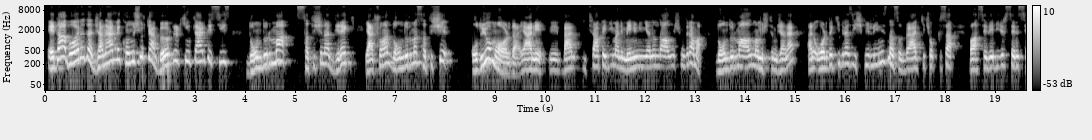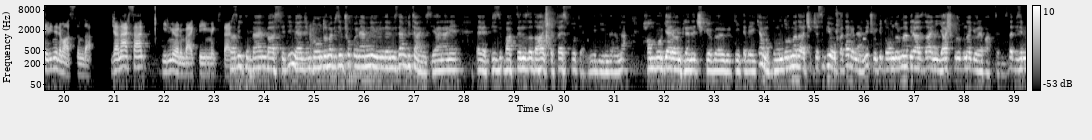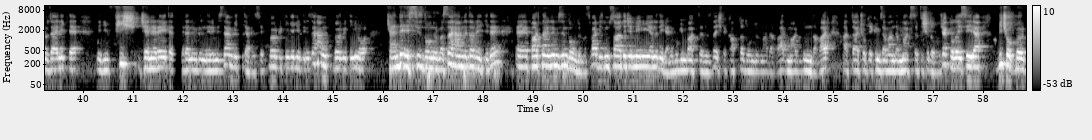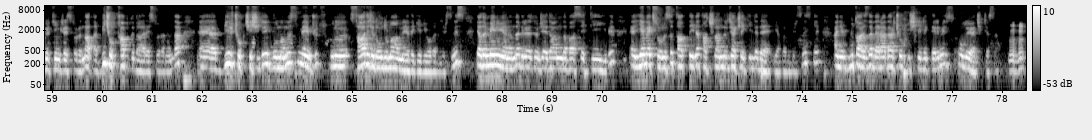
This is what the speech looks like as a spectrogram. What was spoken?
Eda bu arada Caner'le konuşurken Burger King'lerde siz dondurma satışına direkt yani şu an dondurma satışı oluyor mu orada? Yani e, ben itiraf edeyim hani menünün yanında almışımdır ama dondurma almamıştım Caner. Hani oradaki biraz işbirliğiniz nasıl? Belki çok kısa bahsedebilirseniz sevinirim aslında. Caner sen bilmiyorum belki değinmek istersin. Tabii ki ben bahsedeyim. Yani şimdi dondurma bizim çok önemli ürünlerimizden bir tanesi. Yani hani Evet biz baktığınızda daha işte fast food yani ne diyeyim ben ona hamburger ön plana çıkıyor Burger King'de belki ama dondurma da açıkçası bir o kadar önemli. Çünkü dondurma biraz daha hani yaş grubuna göre baktığımızda bizim özellikle ne diyeyim fish generate eden ürünlerimizden bir tanesi. Burger King'e girdiğinizde hem Burger King'in o kendi eşsiz dondurması hem de tabii ki de e, partnerlerimizin dondurması var. Biz bunu sadece menü yanı değil. Yani bugün baktığınızda işte kapta dondurma da var, Magnum da var. Hatta çok yakın zamanda Max satışı da olacak. Dolayısıyla birçok Burger King restoranında hatta birçok tap gıda restoranında e, birçok çeşidi bulmamız mevcut. Bunu sadece dondurma almaya da geliyor olabilirsiniz. Ya da menü yanında biraz önce Eda'nın da bahsettiği gibi e, yemek sonrası tatlıyla taçlandıracak şekilde de yapabilirsiniz ki hani bu tarzda beraber çok işbirliklerimiz oluyor açıkçası. Hı hı.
